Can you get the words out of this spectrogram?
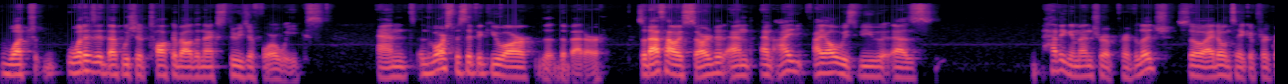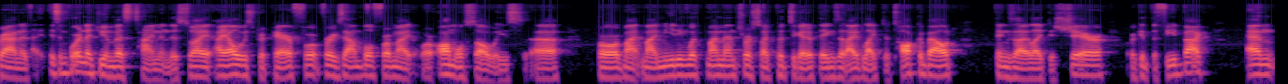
What what is it that we should talk about the next three to four weeks? And, the more specific you are, the, the better. So that's how I started, and and I I always view it as having a mentor a privilege so i don't take it for granted. It's important that you invest time in this so i, I always prepare for for example for my or almost always uh, for my, my meeting with my mentor. So i put together things that i'd like to talk about things that i like to share or get the feedback. And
